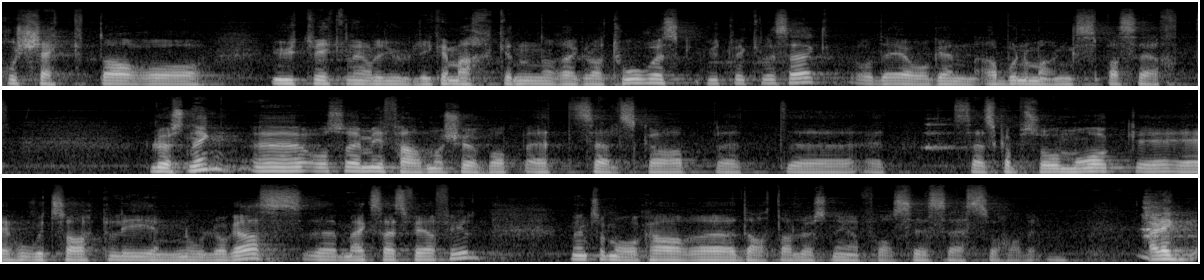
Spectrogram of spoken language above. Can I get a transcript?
prosjekter og utvikling av de ulike markedene regulatorisk utvikler seg. Og det er òg en abonnementsbasert løsning. Eh, og så er vi i ferd med å kjøpe opp et selskap et, eh, et selskap som òg er hovedsakelig innen olje og gass, eh, Magsize Fairfield, men som òg har dataløsninger for CCS og havvind.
